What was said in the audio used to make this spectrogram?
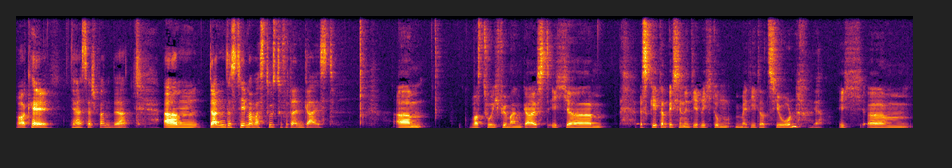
Okay, ja, sehr spannend, ja. Ähm, dann das Thema, was tust du für deinen Geist? Ähm, was tue ich für meinen Geist? Ich, ähm, es geht ein bisschen in die Richtung Meditation. Ja. Ich ähm,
